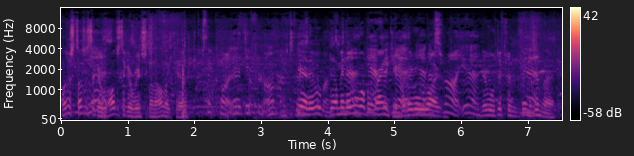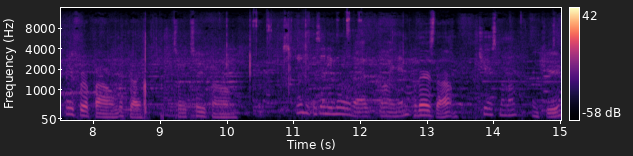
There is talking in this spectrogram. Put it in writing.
I'll just, I'll just take a, I'll just take a risk on it. I don't care. Because they're quite, they're different, aren't they? Yeah, they're all- ones? I mean, they're all Robert yeah, Rankin, but yeah, they're all yeah, like- That's right, yeah. They're all different things, Yeah. aren't they? Three for a pound. Okay. So two pound. I don't think there's any more there by him. Well, there's that. Cheers, my love. Thank you.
